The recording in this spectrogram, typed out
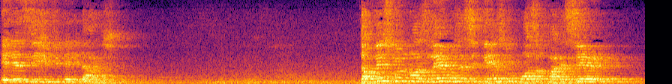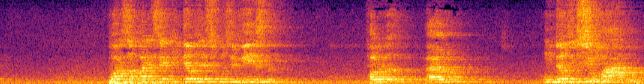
ele exige fidelidade. Talvez quando nós lemos esse texto possa parecer, possa parecer que Deus é exclusivista, falando, ah, um Deus enciumado.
